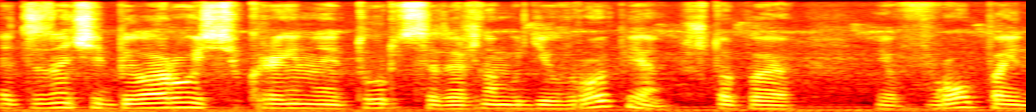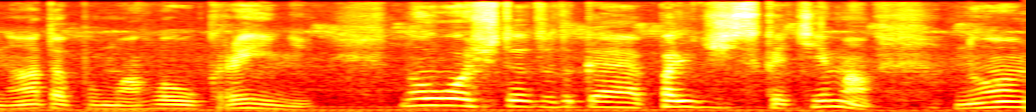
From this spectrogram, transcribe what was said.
Это значит Беларусь, Украина и Турция должна быть в Европе, чтобы Европа и НАТО помогло Украине. Ну, в общем-то, это такая политическая тема, но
